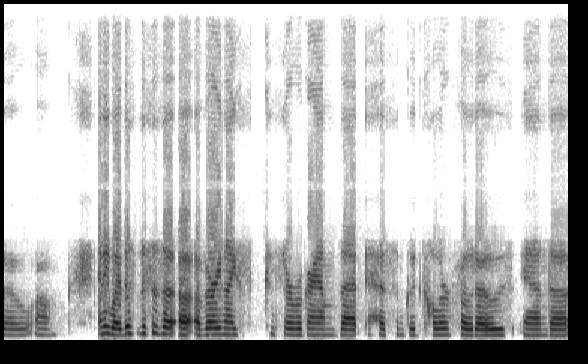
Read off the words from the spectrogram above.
so um, anyway, this, this is a, a, very nice Conserve O Gram that has some good color photos and uh,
